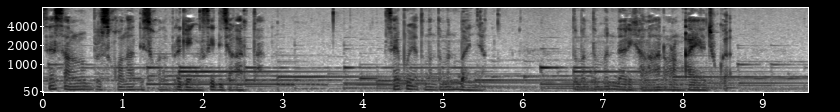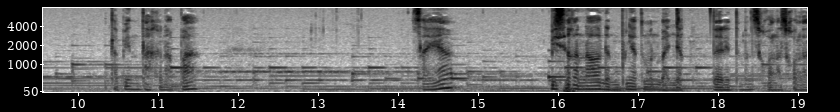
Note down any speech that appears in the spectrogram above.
saya selalu bersekolah di sekolah bergengsi di Jakarta. Saya punya teman-teman banyak, teman-teman dari kalangan orang kaya juga tapi entah kenapa saya bisa kenal dan punya teman banyak dari teman sekolah-sekolah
